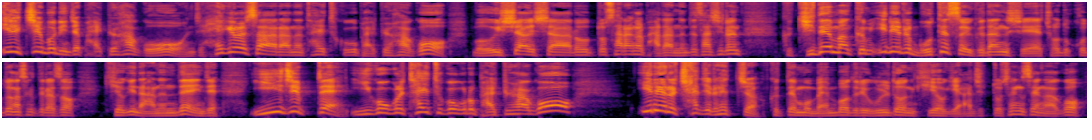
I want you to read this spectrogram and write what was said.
1집을 이제 발표하고 이제 해결사라는 타이틀곡을 발표하고 뭐 으쌰으쌰로 또 사랑을 받았는데 사실은 그 기대만큼 1위를 못 했어요 그 당시에 저도 고등학생 때라서 기억이 나는데 이제 2집 때 이 곡을 타이틀곡으로 발표하고 1위를 차지를 했죠. 그때 뭐 멤버들이 울던 기억이 아직도 생생하고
